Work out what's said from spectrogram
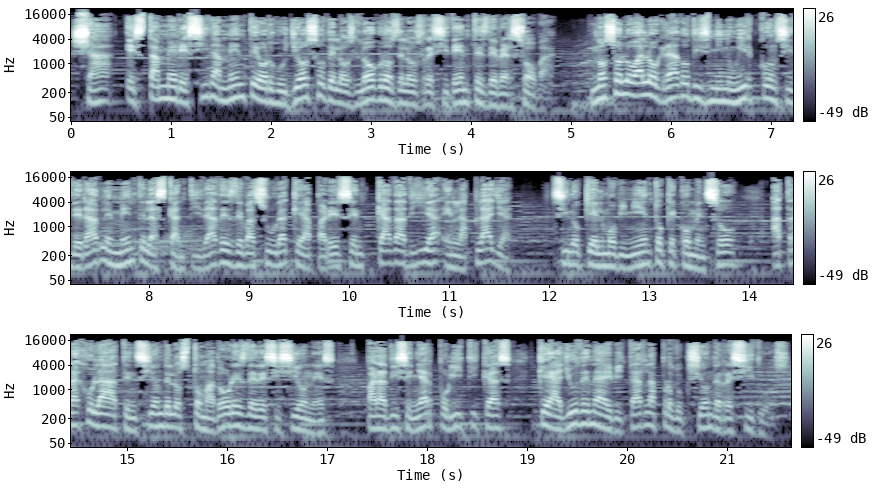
Shah está merecidamente orgulloso de los logros de los residentes de Versova. No solo ha logrado disminuir considerablemente las cantidades de basura que aparecen cada día en la playa, sino que el movimiento que comenzó atrajo la atención de los tomadores de decisiones para diseñar políticas que ayuden a evitar la producción de residuos.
